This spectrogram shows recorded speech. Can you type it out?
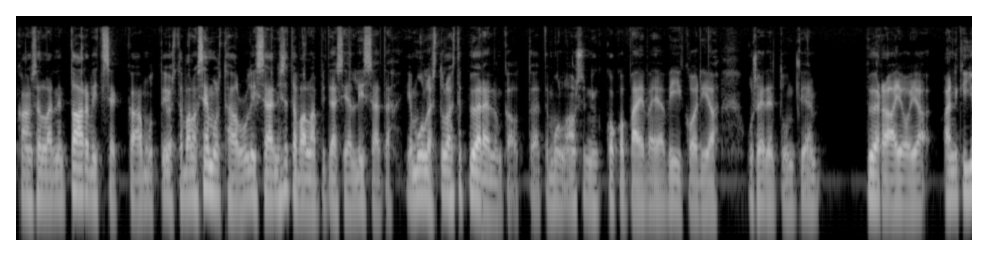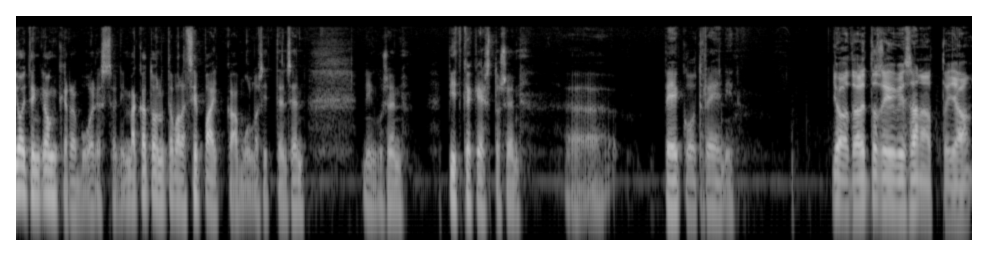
kansalainen tarvitsekaan, mutta jos tavallaan semmoista haluaa lisää, niin se tavallaan pitää siellä lisätä. Ja mulle se tulee sitten pyöräilyn kautta, että mulla on se niin koko päivä ja viikon ja useiden tuntien pyöräajoja, ainakin joitenkin on kerran vuodessa, niin mä katson että tavallaan, että se paikkaa mulla sitten sen, niin kuin sen pitkäkestoisen PK-treenin. Joo, tuo oli tosi hyvin sanottu ja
